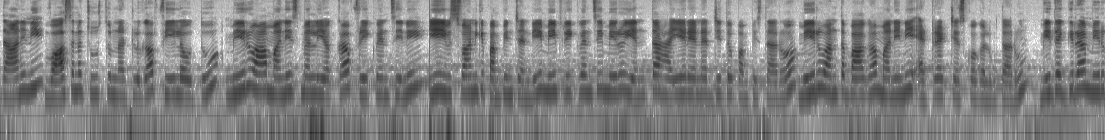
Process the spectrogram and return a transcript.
దాని దానిని వాసన చూస్తున్నట్లుగా ఫీల్ అవుతూ మీరు ఆ మనీ స్మెల్ యొక్క ఫ్రీక్వెన్సీని ఈ విశ్వానికి పంపించండి. మీ ఫ్రీక్వెన్సీ మీరు ఎంత హయ్యర్ ఎనర్జీతో పంపిస్తారో మీరు అంత బాగా మనీని అట్రాక్ట్ చేసుకోగలుగుతారు. మీ దగ్గర మీరు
